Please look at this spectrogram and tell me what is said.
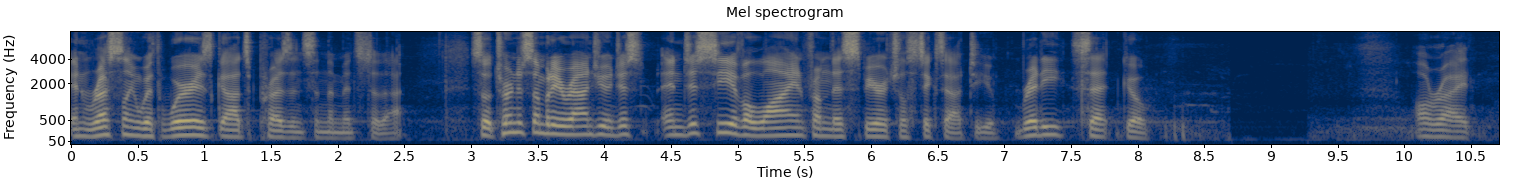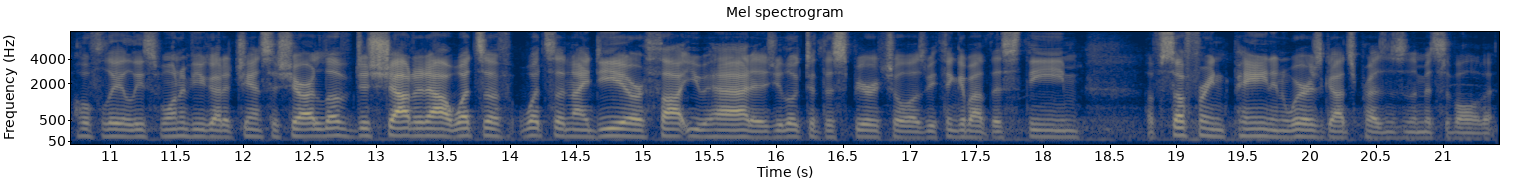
and wrestling with where is God's presence in the midst of that. So turn to somebody around you and just and just see if a line from this spiritual sticks out to you. Ready, set, go. All right. Hopefully at least one of you got a chance to share. I love just shout it out. What's a what's an idea or thought you had as you looked at the spiritual as we think about this theme of suffering, pain, and where is God's presence in the midst of all of it?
